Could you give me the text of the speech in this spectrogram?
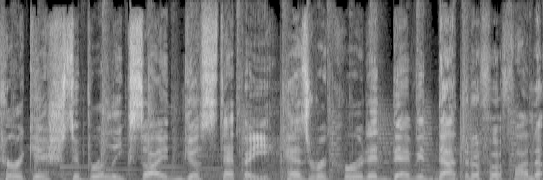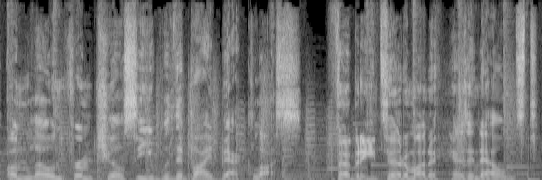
Turkish Super League side Göztepe has recruited David Datro Fofana on loan from Chelsea with a buyback clause. Fabrizio Romano has announced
